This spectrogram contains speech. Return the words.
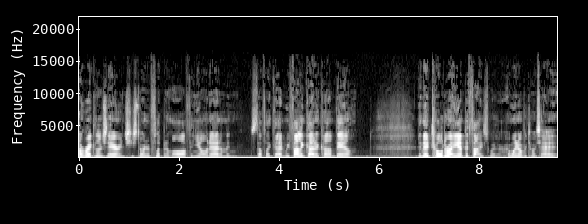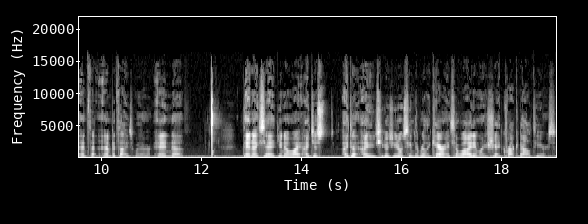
are regulars there and she started flipping them off and yelling at them and stuff like that. And we finally kind of calmed down. And I told her I empathized with her. I went over to her and I empathized with her. And uh, then I said, you know, I, I just, I, do, I, she goes, you don't seem to really care. I said, well, I didn't want to shed crocodile tears.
